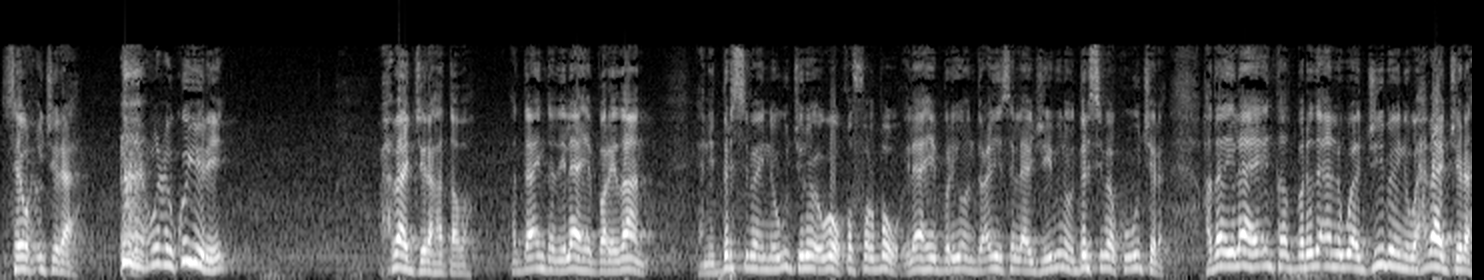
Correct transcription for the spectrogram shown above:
See wax u jiraa. Wuxuu ku yidhi waxbaa jira haddaba. Haddaa intaad ilaahay baridaan yani dersi baa inoogu jiro ogow qof walbow ilaahay baryo oon ducadiisa la ajiibinoo dersi baa kugu jira. Haddaad ilaahay intaad barido aan lagu ajiibayno waxbaa jira.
